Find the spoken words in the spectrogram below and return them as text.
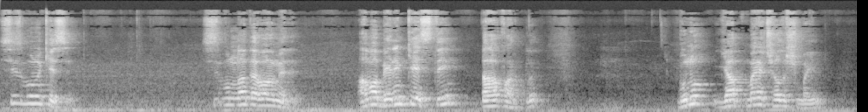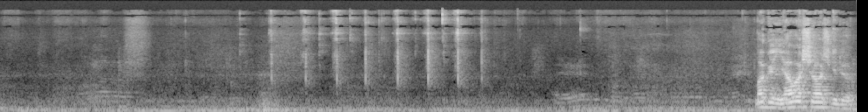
Siz bunu kesin. Siz bununla devam edin. Ama benim kestiğim daha farklı. Bunu yapmaya çalışmayın. Bakın yavaş yavaş gidiyorum.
